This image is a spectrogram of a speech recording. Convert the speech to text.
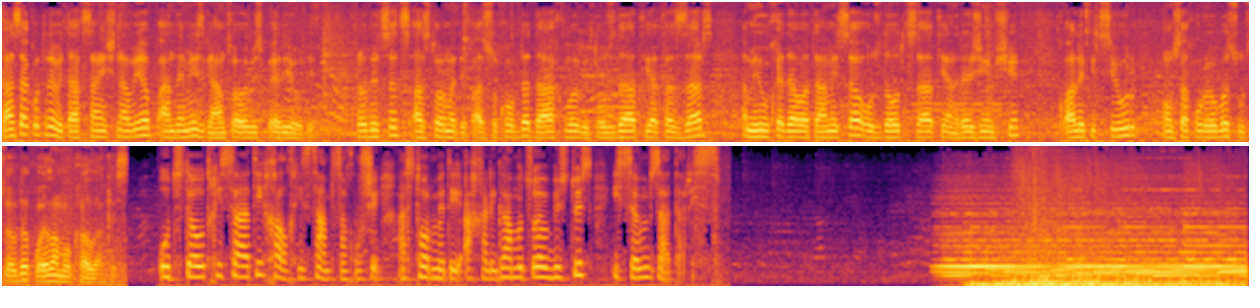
განსაკუთრებით აღსანიშნავია პანდემიის გამწვავების პერიოდი, როდესაც 112 პასუხობდა დაახლოებით 30000 ზარს და მიუხედავად ამისა 24 საათიან რეჟიმში კვალიფიციურ მომსახურებას უწევდა ყველა მოქალაქეს. 24 საათი ხალხის სამსახურში 112 ახალი გამოწვევებისთვის ისევ მზად არის.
